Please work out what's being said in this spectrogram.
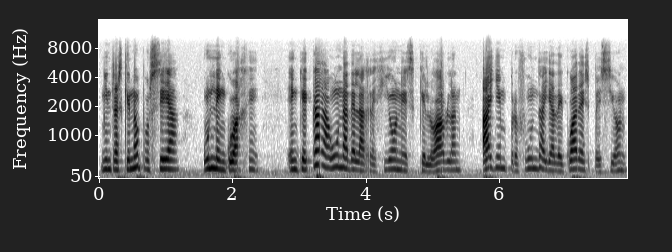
mientras que no posea un lenguaje en que cada una de las regiones que lo hablan hallen profunda y adecuada expresión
